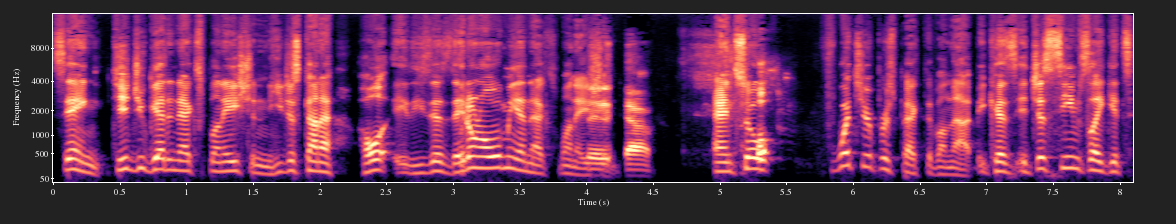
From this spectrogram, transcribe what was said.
saying, "Did you get an explanation?" He just kind of. He says they don't owe me an explanation. Yeah. And so what's your perspective on that? Because it just seems like it's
